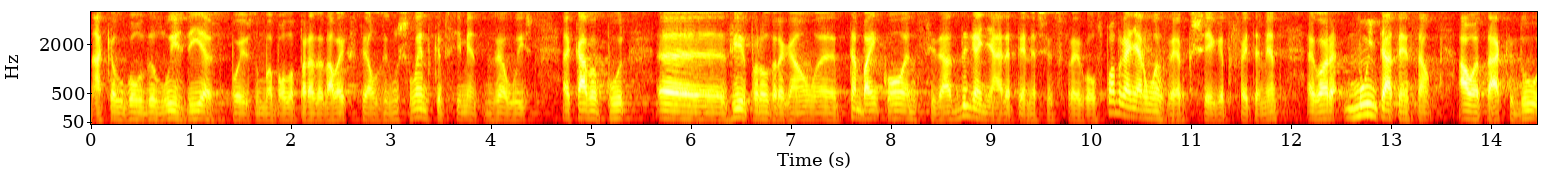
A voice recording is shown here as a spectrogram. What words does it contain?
àquele gol de Luís Dias, depois de uma bola parada de Alex Teles e um excelente cabeceamento de Zé Luís, acaba por uh, vir para o Dragão uh, também com a necessidade de ganhar apenas sem sofrer golos. Pode ganhar 1 a 0, que chega perfeitamente. Agora, muita atenção ao ataque do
